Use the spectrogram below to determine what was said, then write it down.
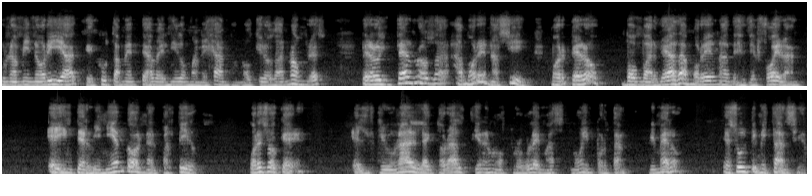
una minoría que justamente ha venido manejando, no quiero dar nombres, pero internos a, Morena, sí, pero bombardeada Morena desde fuera e interviniendo en el partido. Por eso que el Tribunal Electoral tiene unos problemas muy importantes. Primero, es última instancia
